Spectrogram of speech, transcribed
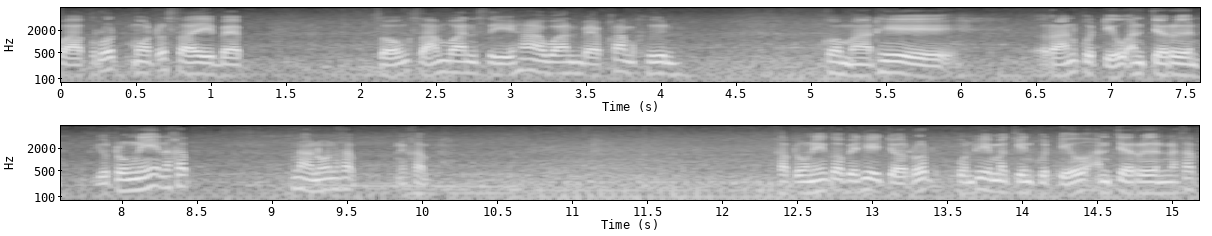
ฝากรถมอเตอร์ไซค์แบบสองสามวันสี่ห้าวันแบบข้ามคืน ก็มาที่ร้านก๋วยเตี๋ยวอันเจริญอยู่ตรงนี้นะครับ หน้าโน้นครับนี่ครับ ครับตรงนี้ก็ไปนที่จอดรถคนที่มากินก๋วยเตี๋ยวอันเจริญนะครับ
